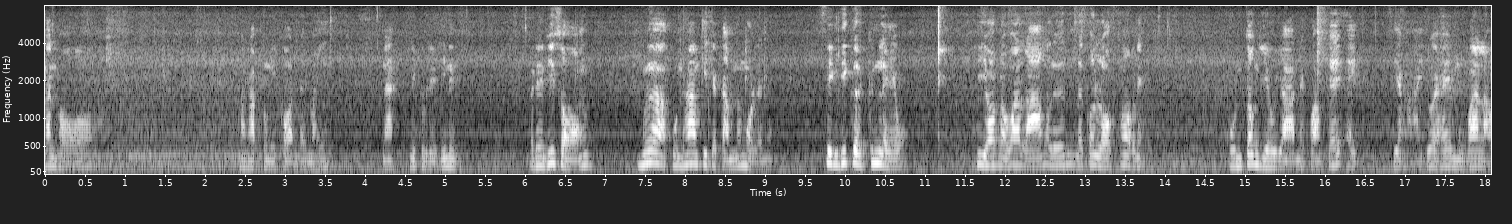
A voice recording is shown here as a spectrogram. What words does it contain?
ท่านผอ ระงับตรงนี้ก่อนได้ไหมนะนี่คือประเด็นที่หนึ่งประเด็นที่สองเมื่อคุณห้ามกิจกรรมทั้งหมดแล้วเนี่ย สิ่งที่เกิดขึ้นแล้ว ที่ย้อนมาว่าล้างเลิ้งแล้วก็ล็อกท่อเนี่ย คุณต้องเยียวยาในความแก้ไอเสียหายด้วยให้หมู่บ้านเรา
